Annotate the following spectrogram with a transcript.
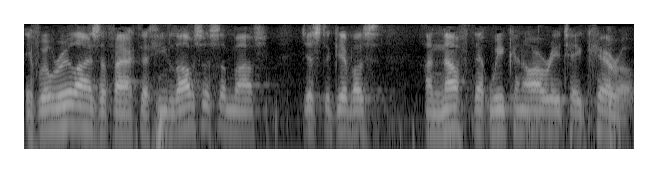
If we'll realize the fact that He loves us enough just to give us enough that we can already take care of.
